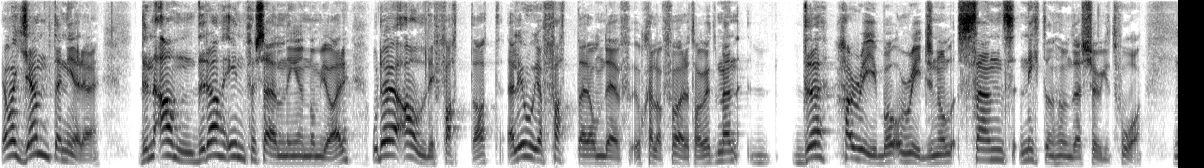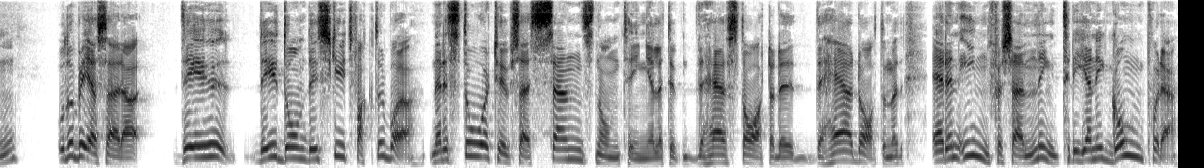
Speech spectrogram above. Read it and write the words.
Jag var jämt där nere. Den andra införsäljningen de gör, och det har jag aldrig fattat, eller jo, jag fattar om det är själva företaget, men The Haribo Original sänds 1922. Och då blir jag så här, det är ju, det är ju de, det är skrytfaktor bara. När det står typ så här, sänds någonting eller typ det här startade det här datumet. Är det en införsäljning? Triggar ni igång på det?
